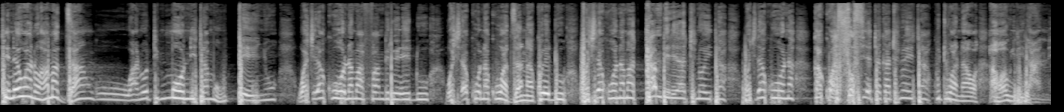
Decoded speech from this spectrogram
tine vanhu hama dzangu vanotimonita muupenyu wachida kuona mafambiro edu wachida kuona kuwadzana kwedu wachida kuona matambiro atinoita wachida kuona kakuasosieta katinoita kuti vanhu ava havawirirani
